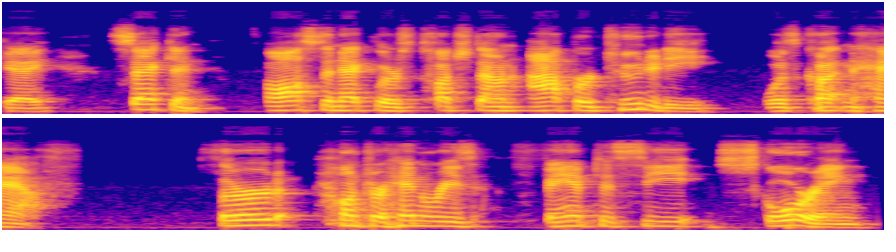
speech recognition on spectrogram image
Okay. Second, Austin Ekeler's touchdown opportunity was cut in half. Third, Hunter Henry's fantasy scoring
